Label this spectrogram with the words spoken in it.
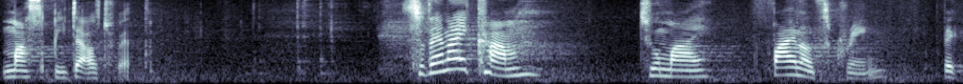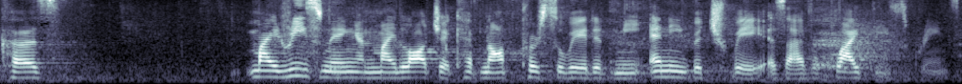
must be dealt with. So then I come to my final screen because my reasoning and my logic have not persuaded me any which way as I've applied these screens.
